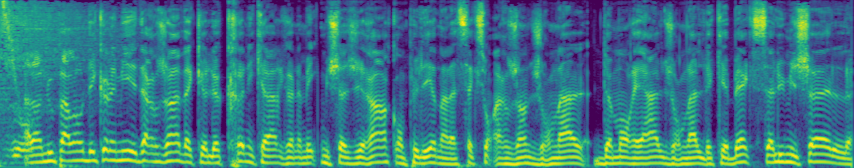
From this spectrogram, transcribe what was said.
Radio. Alors, nous parlons d'économie et d'argent avec le chroniqueur économique Michel Girard, qu'on peut lire dans la section argent du Journal de Montréal, Journal de Québec. Salut, Michel.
